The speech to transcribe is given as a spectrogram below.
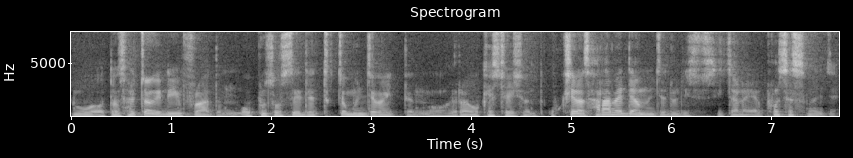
뭐 어떤 설정이든 인프라든 오픈 소스에 대한 특정 문제가 있든 뭐 여러 오케스트레이션 혹시나 사람에 대한 문제들도 있을 수 있잖아요. 프로세스 문제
